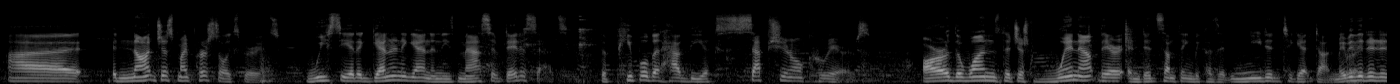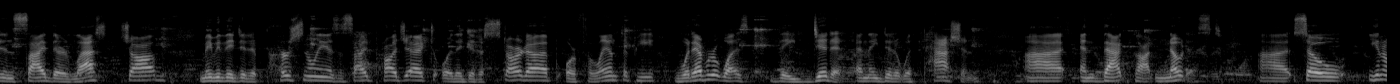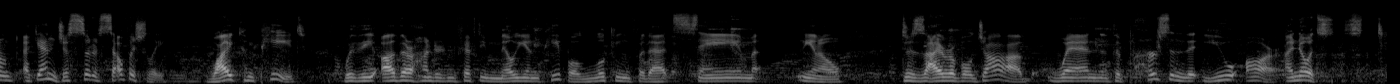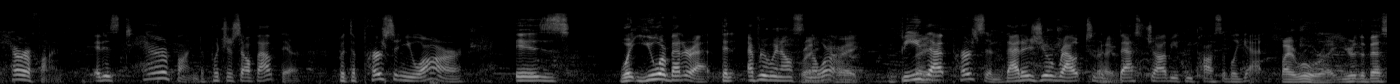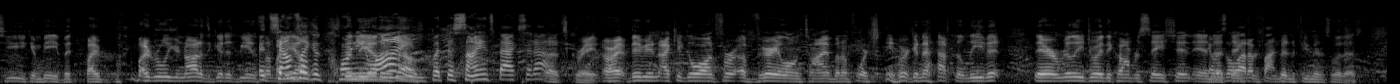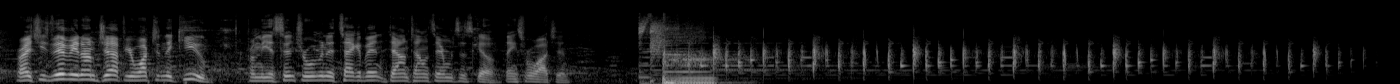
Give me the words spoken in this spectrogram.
Uh, not just my personal experience. We see it again and again in these massive data sets. The people that have the exceptional careers are the ones that just went out there and did something because it needed to get done. Maybe Right. they did it inside their last job, maybe they did it personally as a side project, or they did a startup or philanthropy, whatever it was, they did it and they did it with passion. Uh, and that got noticed. Uh, so, you know, again, just sort of selfishly, why compete with the other 150 million people looking for that same, you know, desirable job when the person that you are, I know it's, it's terrifying. It is terrifying to put yourself out there. But the person you are is what you are better at than everyone else in the world. right, Be right. that person. That is your route to the best job you can possibly get. By rule, right? You're the best you you can be, but by by rule, you're not as good as being It somebody sounds else like a corny else. line, but the science backs it up. That's great. All right, Vivienne, I could go on for a very long time, but unfortunately, we're going to have to leave it there. Really enjoyed the conversation, and It was uh, a lot for of fun. spending a few minutes with us. All right, she's Vivienne. I'm Jeff. You're watching theCUBE from the Accenture Women in Tech event downtown San Francisco. Thanks for watching.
